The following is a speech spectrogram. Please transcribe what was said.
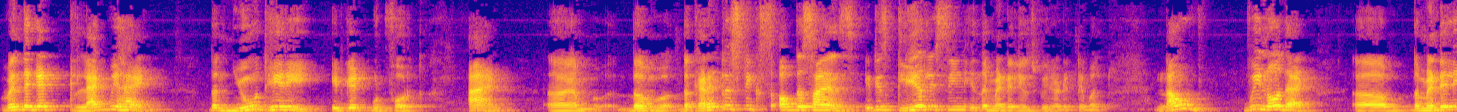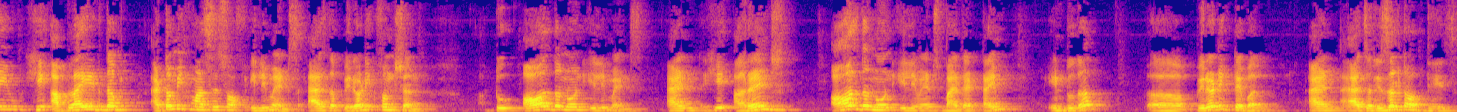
when they get lag behind, the new theory, it get put forth. And um, the, the characteristics of the science, it is clearly seen in the Mendeleev's periodic table. Now, we know that uh, the Mendeleev, he applied the atomic masses of elements as the periodic function to all the known elements and he arranged all the known elements by that time into the uh, periodic table and as a result of this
